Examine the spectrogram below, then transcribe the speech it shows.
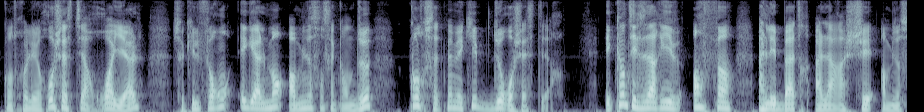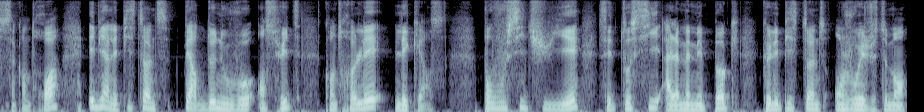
contre les Rochester Royals, ce qu'ils feront également en 1952 contre cette même équipe de Rochester. Et quand ils arrivent enfin à les battre à l'arraché en 1953, eh bien les Pistons perdent de nouveau ensuite contre les Lakers. Pour vous situer, c'est aussi à la même époque que les Pistons ont joué justement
